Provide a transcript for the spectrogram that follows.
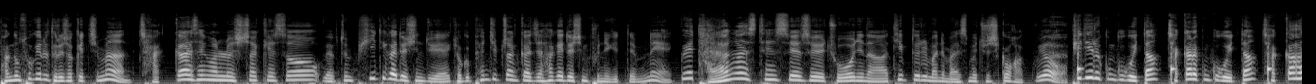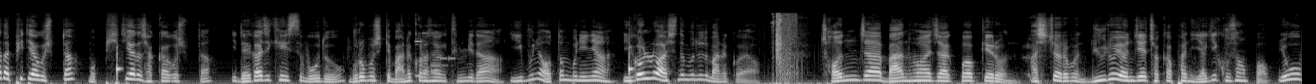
방금 소개를 들으셨겠지만 작가 생활로 시작해서 웹툰 PD가 되신 뒤에 결국 편집장까지 하게 되신 분이기 때문에 꽤 다양한 스탠스에서의 조언이나 팁들을 많이 말씀해 주실 것 같고요. PD를 꿈꾸고 있다, 작가를 꿈꾸고 있다, 작가 하다 PD 하고 싶다, 뭐 PD 하다 작가 하고 싶다. 이 네 가지 케이스 모두 물어보실 게 많을 거라 생각이 듭니다. 이분이 어떤 분이냐? 이걸로 아시는 분들도 많을 거예요. 전자 만화 작법 개론 아시죠 여러분 유료 연재에 적합한 이야기 구성법 요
